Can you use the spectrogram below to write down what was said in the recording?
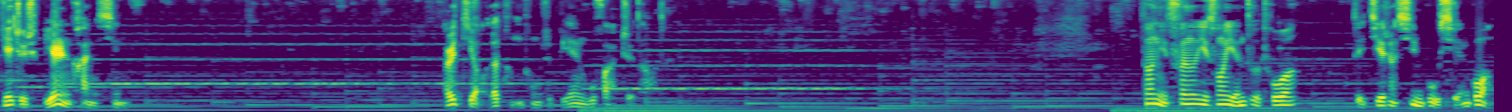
也只是别人看着幸福，而脚的疼痛是别人无法知道的。你穿着一双圆兔拖，在街上信步闲逛，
